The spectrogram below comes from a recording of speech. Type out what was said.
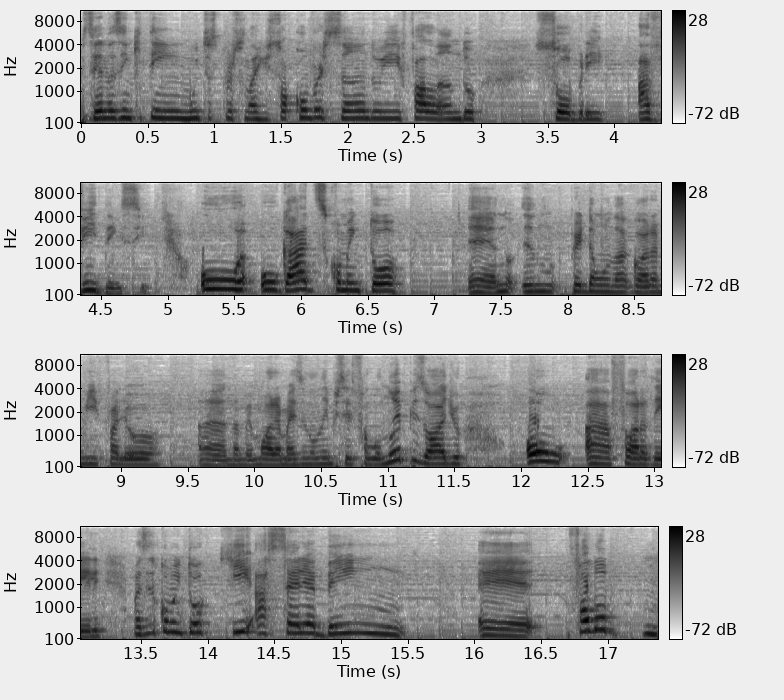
Cenas em que tem muitos personagens só conversando e falando sobre a vida em si. O, o Gads comentou é, no- eu perdão, agora me falhou ah, na memória, mas eu não lembro se ele falou no episódio ou ah, fora dele. Mas ele comentou que a série é bem. é, falou um,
